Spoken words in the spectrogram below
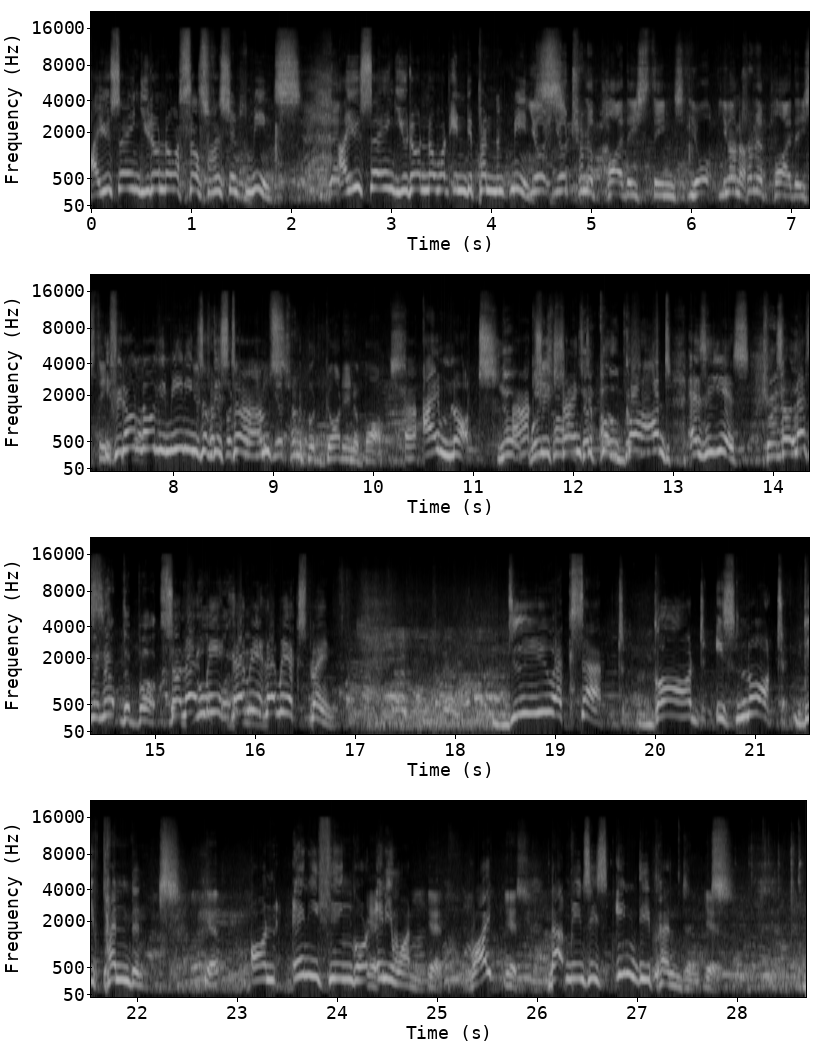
Are you saying you don't know what self sufficient means? Are you saying you don't know what independent means? You're, you're trying to apply these things. You're, you're no. trying to apply these things. If you don't know the meanings of these to put God- terms- you're trying to put God in a box. Uh, I'm not. No, I'm actually we're trying trying to to put open- God as He is. Trying so to let's open up the box So that let you're me putting let me in. let me explain. Do you accept God is not dependent Yeah. on anything or Yes. anyone? Yes. Right? Yes. That means He's independent. Yes.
